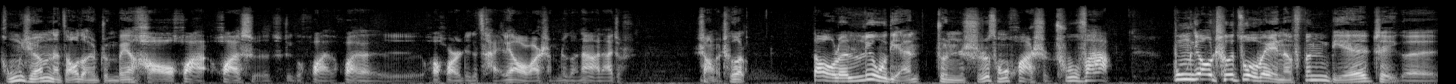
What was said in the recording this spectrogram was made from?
同学们呢早早就准备好画画室这个画画画画这个材料啊什么这个那的，就是上了车了。到了六点准时从画室出发，公交车座位呢分别这个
